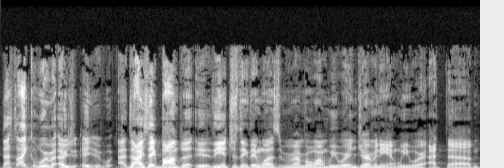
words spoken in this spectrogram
That's like we're- uh, I say bombs, but the interesting thing was remember when we were in Germany and we were at the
